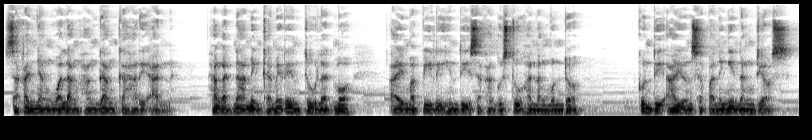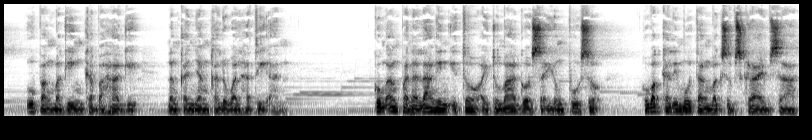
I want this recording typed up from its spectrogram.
sa kanyang walang hanggang kaharian. Hangad naming kami rin tulad mo ay mapili hindi sa kagustuhan ng mundo, kundi ayon sa paningin ng Diyos upang maging kabahagi ng kanyang kaluwalhatian. Kung ang panalangin ito ay tumago sa iyong puso, huwag kalimutang mag-subscribe sa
